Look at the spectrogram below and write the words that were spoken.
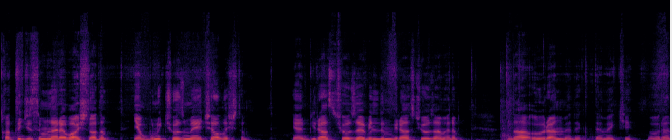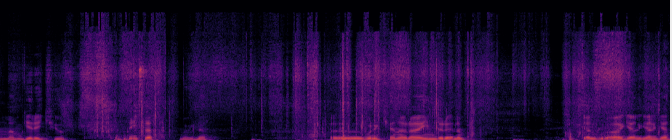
katı cisimlere başladım. Yani bunu çözmeye çalıştım. Yani biraz çözebildim, biraz çözemedim. Daha öğrenmedik demek ki. Öğrenmem gerekiyor. Neyse böyle. Ee, bunu kenara indirelim. Gel buraya gel gel gel.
